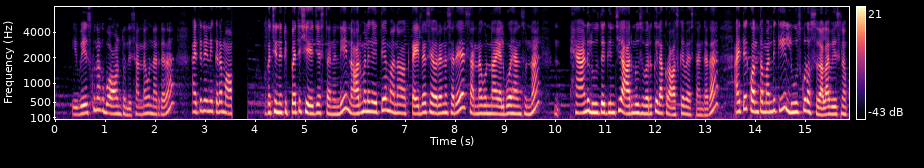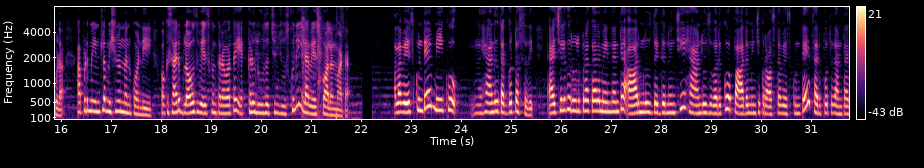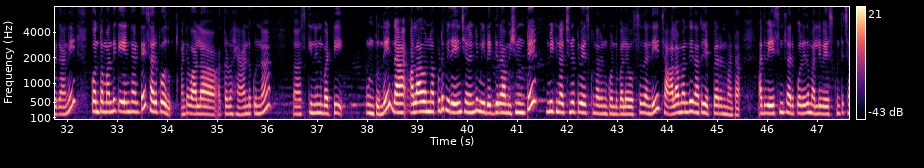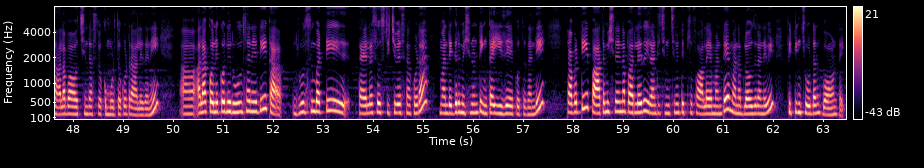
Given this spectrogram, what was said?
వేసుకున్నాక బాగుంటుంది. సన్నగా ఉన్నారు కదా. అయితే నేను ఇక్కడ మా ఒక చిన్న టిప్ అయితే షేర్ చేస్తానండి. నార్మల్గా అయితే మన టైలర్స్ ఎవరైనా సరే సన్నగా ఉన్న ఎల్బో హ్యాండ్స్ ఉన్న హ్యాండ్ లూజ్ దగ్గర నుంచి ఆర్మ్ లూజ్ వరకు ఇలా క్రాస్గా వేస్తాం కదా. అయితే కొంతమందికి లూజ్ కూడా వస్తుంది అలా వేసినా కూడా. అప్పుడు మీ ఇంట్లో మిషన్ ఉందనుకోండి ఒకసారి బ్లౌజ్ వేసుకున్న తర్వాత ఎక్కడ లూజ్ వచ్చింది చూసుకుని ఇలా వేసుకోవాలన్నమాట. అలా వేసుకుంటే మీకు హ్యాండ్కి తగ్గట్టు వస్తుంది యాక్చువల్గా రూల్ ప్రకారం ఏంటంటే ఆర్మ్ లూజ్ దగ్గర నుంచి హ్యాండ్ లూజ్ వరకు పాదం నుంచి క్రాస్గా వేసుకుంటే సరిపోతుంది అంటారు కానీ కొంతమందికి ఏంటంటే సరిపోదు. అంటే వాళ్ళ అక్కడ హ్యాండ్కున్న స్కిన్ని బట్టి ఉంటుంది. దా అలా ఉన్నప్పుడు మీరు ఏం చేయాలంటే మీ దగ్గర మిషన్ ఉంటే మీకు నచ్చినట్టు వేసుకున్నారనుకోండి భలే వస్తుందండి. చాలామంది నాతో చెప్పారనమాట. అది వేసింది సరిపోలేదు మళ్ళీ వేసుకుంటే చాలా బాగా వచ్చింది అసలు ఒక ముడత కూడా రాలేదని. అలా కొన్ని కొన్ని రూల్స్ అనేది కా రూల్స్ని బట్టి టైలర్స్ స్టిచ్ వేసినా కూడా మన దగ్గర మిషన్ ఉంటే ఇంకా ఈజీ అయిపోతుందండి. కాబట్టి పాత మిషన్ అయినా పర్లేదు ఇలాంటి చిన్న చిన్న టిప్స్ ఫాలో అయ్యమంటే మన బ్లౌజులు అనేవి ఫిట్టింగ్ చూడడానికి బాగుంటాయి.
